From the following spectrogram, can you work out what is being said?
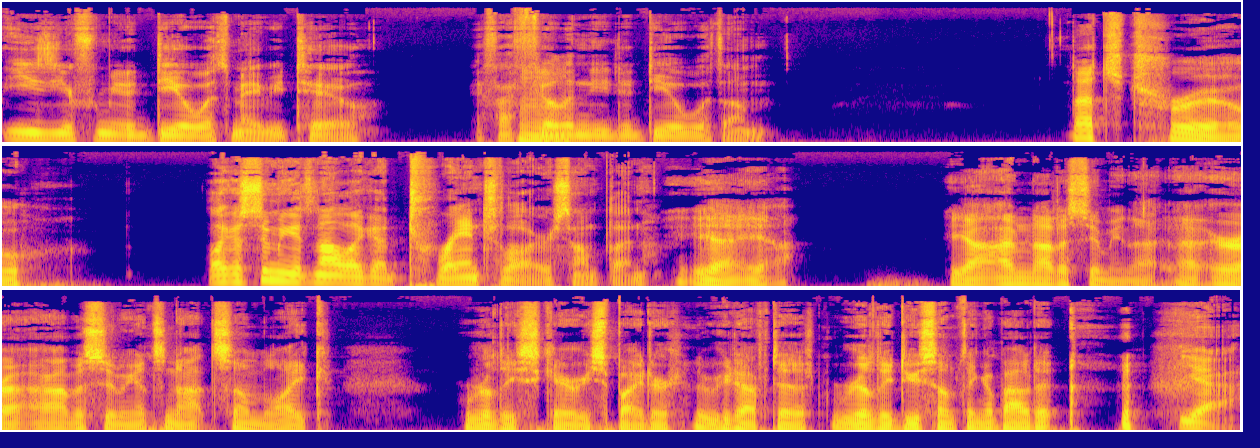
easier for me to deal with, maybe too, if I feel Hmm. the need to deal with them. That's true. Like assuming it's not like a tarantula or something. Yeah, yeah. Yeah, I'm not assuming that. Uh, Or uh, I'm assuming it's not some like really scary spider. We'd have to really do something about it. Yeah.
